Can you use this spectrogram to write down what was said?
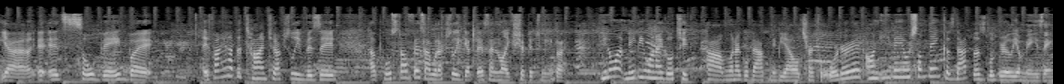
yeah, it, it's so big, but if I had the time to actually visit a post office, I would actually get this and like ship it to me. But you know what? Maybe when I go to um, when I go back, maybe I'll try to order it on eBay or something because that does look really amazing.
